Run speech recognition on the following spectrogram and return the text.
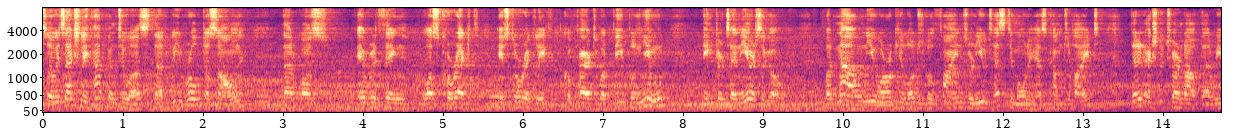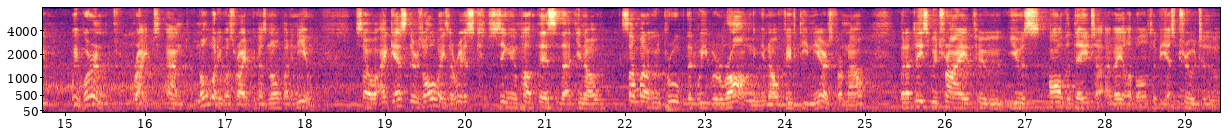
So it's actually happened to us that we wrote a song that was everything was correct historically compared to what people knew eight or ten years ago. But now new archaeological finds or new testimony has come to light that it actually turned out that we, we weren't right and nobody was right because nobody knew. So I guess there's always a risk singing about this that, you know, somebody will prove that we were wrong, you know, 15 years from now. But at least we try to use all the data available to be as true to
